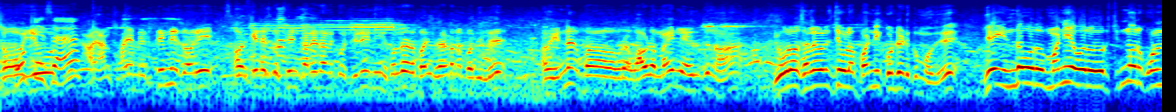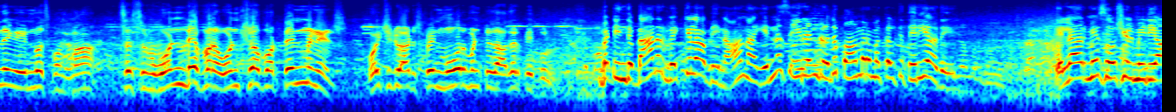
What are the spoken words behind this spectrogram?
so you. I am extremely sorry அவர் கேட்ட கொஸ்டின் கரெக்டான கொஸ்டின் நீங்கள் சொல்கிற பதில் கரெக்டான பதில். அவர் என்ன அவரோட மைண்டில் இருக்குன்னா இவ்வளோ செலவழித்து இவ்வளோ பண்ணி கொண்டு எடுக்கும்போது ஏன் இந்த ஒரு மணியை ஒரு ஒரு சின்ன ஒரு குழந்தைங்க இன்வெஸ்ட் பண்ணலாம் sir one day for one show for ten minutes why should you have to spend more money to other people but இந்த பேனர் வைக்கல அப்படின்னா நான் என்ன செய்யறேன்றது பாமர மக்களுக்கு தெரியாது. எல்லாருமே சோஷியல் மீடியா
